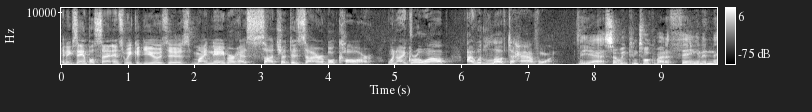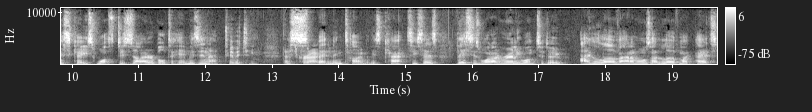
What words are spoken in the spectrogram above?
An example sentence we could use is My neighbor has such a desirable car. When I grow up, I would love to have one. Yeah, so we can talk about a thing, and in this case, what's desirable to him is an activity. That's correct. Spending time with his cats. He says, This is what I really want to do. I love animals, I love my pets,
